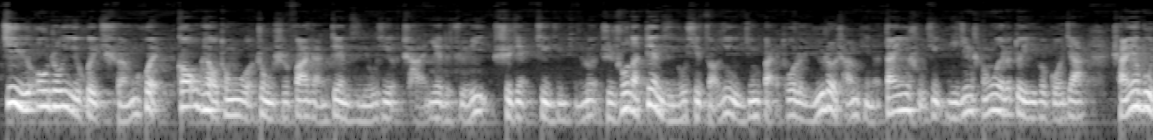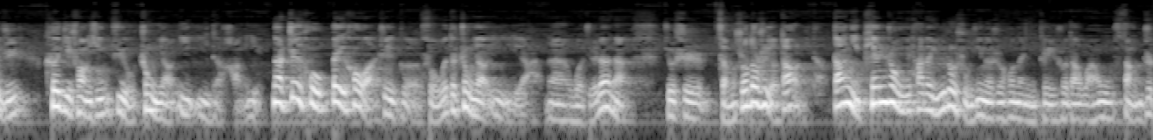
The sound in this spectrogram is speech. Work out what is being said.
基于欧洲议会全会高票通过重视发展电子游戏产业的决议事件进行评论，指出呢，电子游戏早就已经摆脱了娱乐产品的单一属性，已经成为了对一个国家产业布局、科技创新具有重要意义的行业。那最后背后啊，这个所谓的重要意义啊，那我觉得呢，就是怎么说都是有道理的。当你偏重于它的娱乐属性的时候呢，你可以说它玩物丧志；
